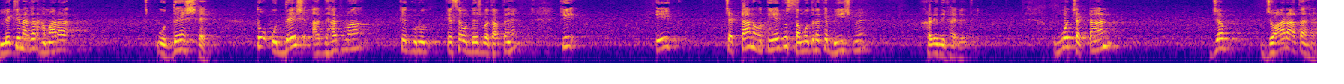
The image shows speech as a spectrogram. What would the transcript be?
लेकिन अगर हमारा उद्देश्य है तो उद्देश्य अध्यात्म के गुरु, कैसे उद्देश्य बताते हैं कि एक चट्टान होती है जो समुद्र के बीच में खड़ी दिखाई देती है। वो चट्टान जब ज्वार आता है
